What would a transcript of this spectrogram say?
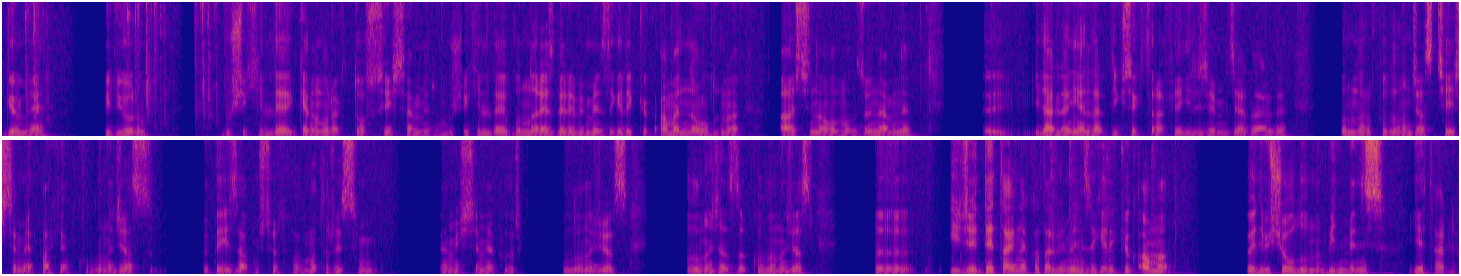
gömebiliyorum. Bu şekilde genel olarak dosya işlemlerim bu şekilde. Bunları ezbere bilmenize gerek yok ama ne olduğuna aşina olmanız önemli. Ee, ilerleyen yerlerde yüksek trafiğe gireceğimiz yerlerde bunları kullanacağız. Şey işlemi yaparken kullanacağız. Base 64 formatı resim işlemi işlemi yapılır kullanacağız. Kullanacağız da kullanacağız. Ee, iyice detayına kadar bilmenize gerek yok ama böyle bir şey olduğunu bilmeniz yeterli.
